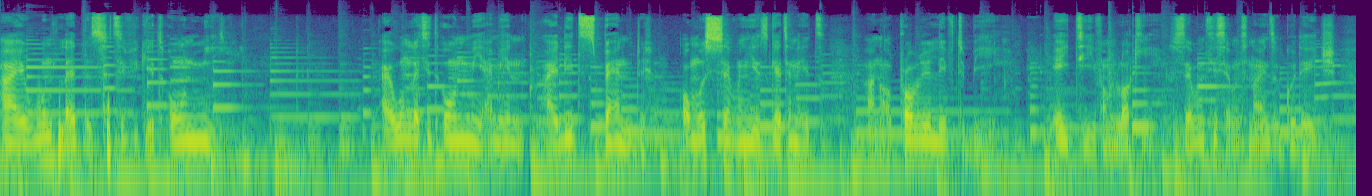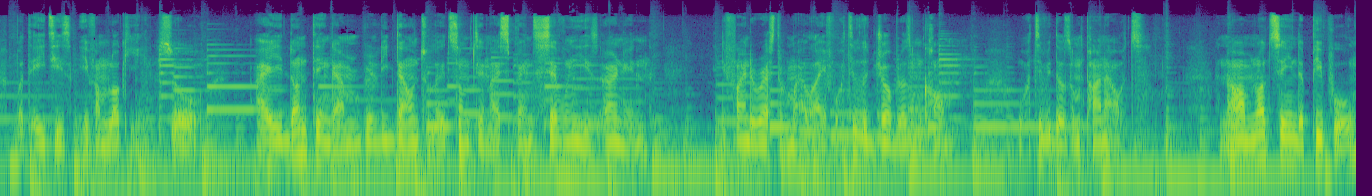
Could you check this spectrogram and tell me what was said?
I won't let the certificate own me. I won't let it own me. I mean, I did spend almost seven years getting it, and I'll probably live to be 80 if I'm lucky. 70, 79 is a good age, but 80 is if I'm lucky. So I don't think I'm really down to let something I spent seven years earning define the rest of my life. What if the job doesn't come? What if it doesn't pan out? Now, I'm not saying the people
